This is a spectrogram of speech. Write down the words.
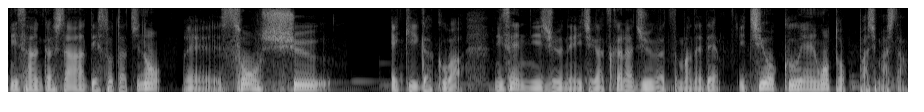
に参加したアーティストたちの、えー総収益額は2020年1月から10月までで1億円を突破しました。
